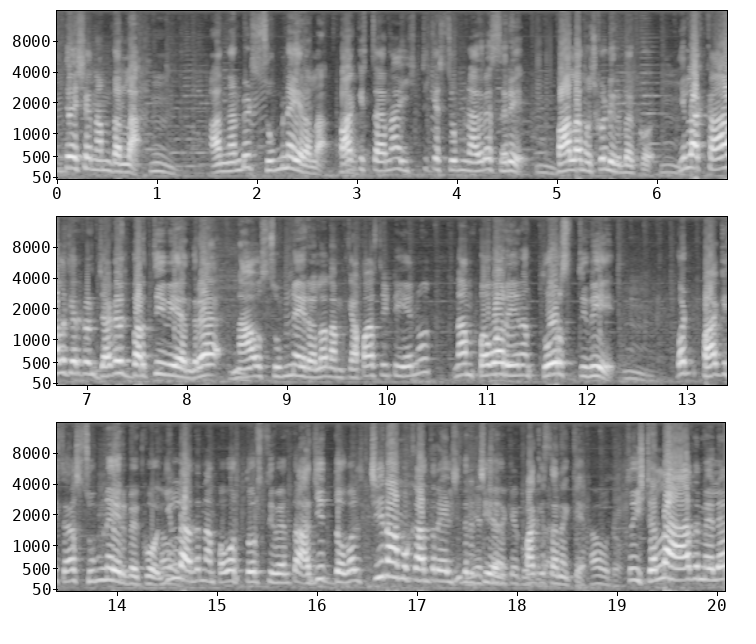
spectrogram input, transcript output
ಉದ್ದೇಶ ನಮ್ದಲ್ಲ. ಹಂಗನ್ಬಿಟ್ಟು ಸುಮ್ಮನೆ ಇರಲ್ಲ. ಪಾಕಿಸ್ತಾನ ಇಷ್ಟಕ್ಕೆ ಸುಮ್ನೆ ಆದ್ರೆ ಸರಿ ಬಾಲ ಮುಚ್ಕೊಂಡು ಇರ್ಬೇಕು. ಇಲ್ಲ ಕಾಲು ಕೆರ್ಕೊಂಡು ಜಗಳಕ್ಕೆ ಬರ್ತೀವಿ ಅಂದ್ರೆ ನಾವು ಸುಮ್ಮನೆ ಇರಲ್ಲ. ನಮ್ಮ ಕೆಪಾಸಿಟಿ ಏನು ನಮ್ಮ ಪವರ್ ಏನಂತ ತೋರಿಸ್ತೀವಿ. ಬಟ್ ಪಾಕಿಸ್ತಾನ ಸುಮ್ನೆ ಇರಬೇಕು. ಇಲ್ಲ ಅಂದ್ರೆ ನಮ್ಮ ಪವರ್ ತೋರಿಸ್ತೀವಿ ಅಂತ ಅಜಿತ್ ದೋವಲ್ ಚೀನಾ ಮುಖಾಂತರ ಹೇಳಿಸಿದ್ರೆ ಪಾಕಿಸ್ತಾನಕ್ಕೆ. ಸೊ ಇಷ್ಟೆಲ್ಲ ಆದ್ಮೇಲೆ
